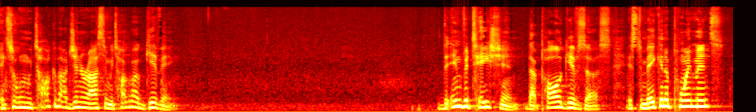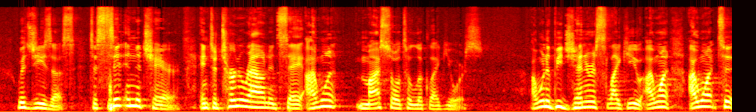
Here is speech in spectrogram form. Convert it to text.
And so when we talk about generosity, we talk about giving. The invitation that Paul gives us is to make an appointment with Jesus, to sit in the chair, and to turn around and say, I want my soul to look like yours. I want to be generous like you. I want, I want to,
